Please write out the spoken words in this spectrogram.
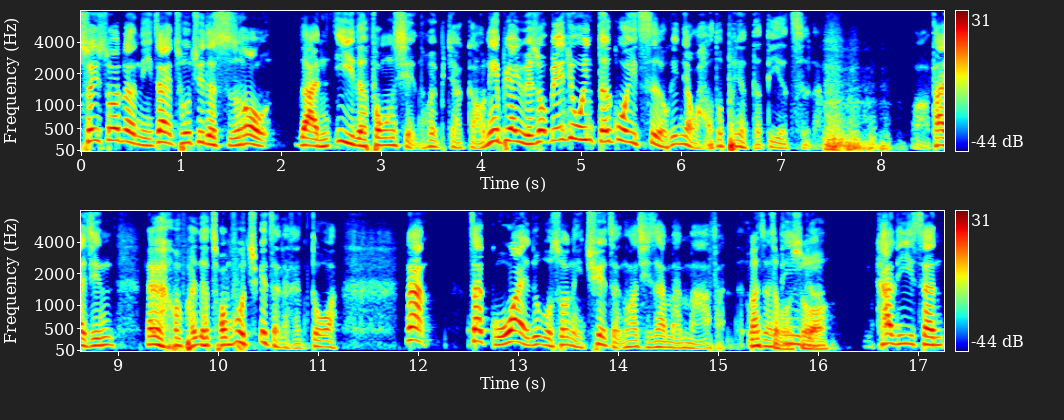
所以说呢，你在出去的时候染疫的风险会比较高。你也不要以为说，没就我已经得过一次了。我跟你讲，我好多朋友得第二次了，啊，他已经那个朋友重复确诊了很多啊。那在国外，如果说你确诊的话，其实还蛮麻烦的。那怎么说？你看医生，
